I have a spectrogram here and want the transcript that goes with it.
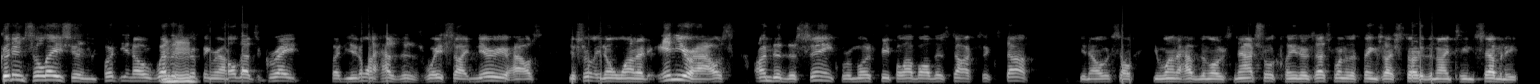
good insulation, put you know weather Mhm. stripping around, all that's great, but you don't want hazardous waste site near your house. You certainly don't want it in your house under the sink where most people have all this toxic stuff. You know, so you want to have the most natural cleaners. That's one of the things I started in 1970.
